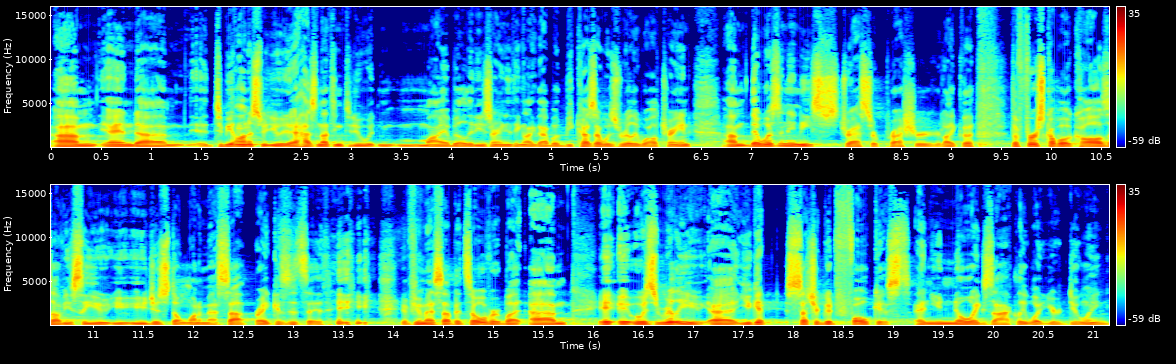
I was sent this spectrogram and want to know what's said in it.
Um, and um, to be honest with you, it has nothing to do with my abilities or anything like that. But because I was really well trained, um, there wasn't any stress or pressure. Like the, the first couple of calls, obviously, you, you, you just don't want to mess up, right? Because it's a, if you mess up, it's over. But um, it, it, was really, uh, you get such a good focus and you know exactly what you're doing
